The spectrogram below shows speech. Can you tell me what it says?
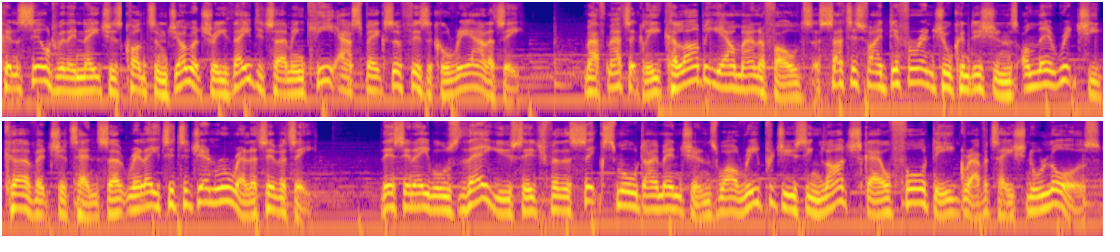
Concealed within nature's quantum geometry, they determine key aspects of physical reality, Mathematically, Calabi-Yau manifolds satisfy differential conditions on their Ricci curvature tensor related to general relativity. This enables their usage for the six small dimensions while reproducing large-scale 4D gravitational laws.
